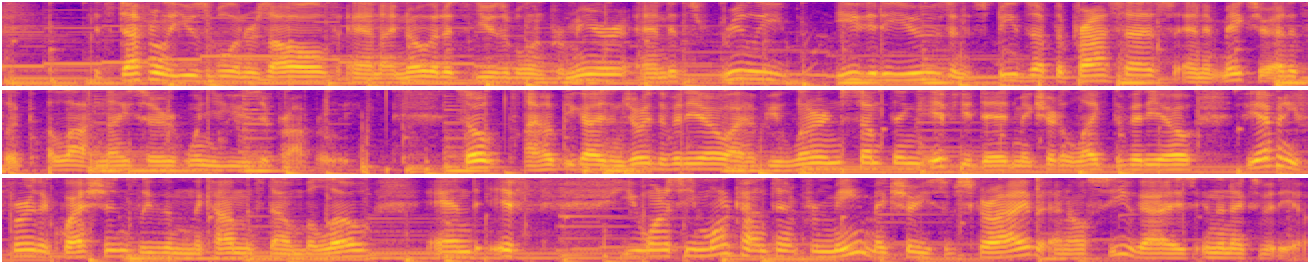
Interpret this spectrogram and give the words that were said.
It's definitely usable in Resolve, and I know that it's usable in Premiere, and it's really easy to use, and it speeds up the process, and it makes your edits look a lot nicer when you use it properly. So I hope you guys enjoyed the video. I hope you learned something. If you did, make sure to like the video. If you have any further questions, leave them in the comments down below. And if you want to see more content from me, make sure you subscribe, and I'll see you guys in the next video.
